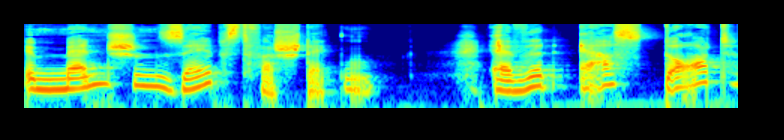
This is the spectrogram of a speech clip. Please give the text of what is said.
im Menschen selbst verstecken. Er wird erst dort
